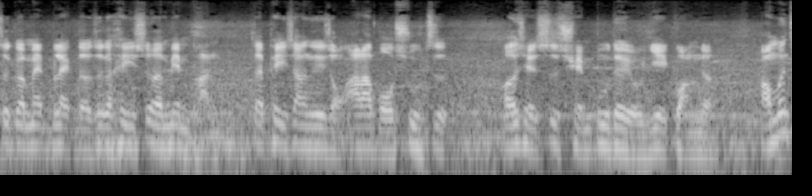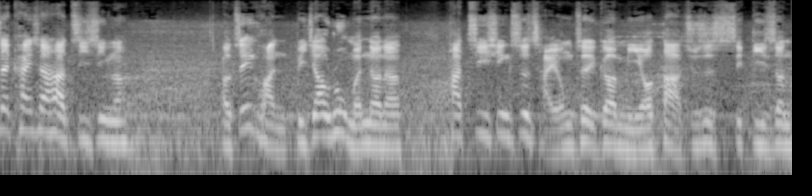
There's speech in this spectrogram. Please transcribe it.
这个 Matte Black 的这个黑色面盘，再配上这种阿拉伯数字，而且是全部都有夜光的。好，我们再看一下它的机芯呢。哦，这一款比较入门的呢，它机芯是采用这个米欧大，就是 CD 帧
